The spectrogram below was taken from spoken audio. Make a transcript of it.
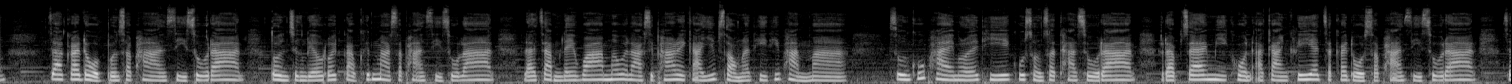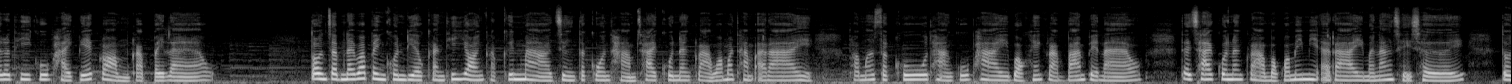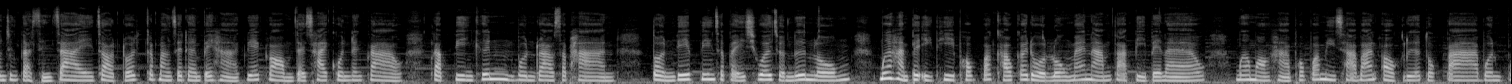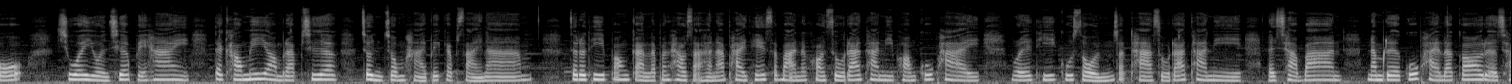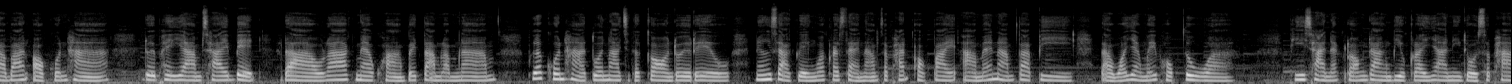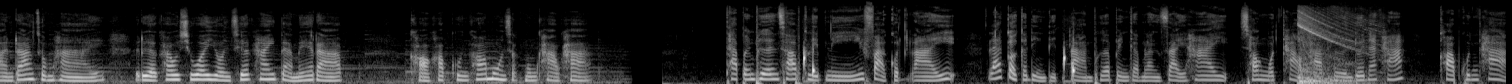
จะกระโดดบนสะพานสีสุราษฎร์ตนจึงเลี้ยวรถกลับขึ้นมาสะพานสีสุราษฎร์และจำได้ว่าเมื่อเวลา 15นาฬิกา22 นาทีที่ผ่านมาศูนย์กู้ภัยมูลนิธิกุศลศรัทธาสุราษฎร์รับแจ้งมีคนอาการเครียดจะกระโดดสะพานสีสุราษฎร์เจ้าหน้าที่กู้ภัยเกลี้ยกล่อมกลับไปแล้ว ตนจำได้ว่าเป็นคนเดียวกันที่ย้อนกลับขึ้นมา จึงตะโกนถามชายคนดังกล่าวว่ามาทำอะไร เพราะเมื่อสักครู่ทางกู้ภัยบอกให้กลับบ้านไปแล้ว แต่ชายคนดังกล่าวบอกว่าไม่มีอะไรมานั่งเฉยๆตนจึงตัดสินใจจอดรถกำลังจะเดินไปหาเกลี้ยกล่อม แต่ชายคนดังกล่าว กลับปีนขึ้นบนราวสะพาน ตนรีบวิ่งจะไปช่วยจนลื่นล้ม เมื่อหันไปอีกทีพบว่าเขากระโดดลงแม่น้ำตาปีไปแล้ว เมื่อมองหาพบว่ามีชาวบ้านออกเรือตกปลาบนโป๊ะ ช่วยโยนเชือกไปให้ แต่เขาไม่ยอมรับเชือกจนจมหายไปกับสายน้ำเจ้าหน้าที่ป้องกันและบรรเทาสาธารณภัยเทศบาลนครสุราษฎร์ธานีพร้อมกู้ภัยมูลนิธิกุศลศรัทธาสุราษฎร์ธานี และชาวบ้านนำเรือกู้ภัยแล้วก็เรือชาวบ้านออกค้นหา โดยพยายามใช้เบ็ด ราวลากแนวขวางไปตามลำน้ำเพื่อค้นหาตัวนายจิตกรโดยเร็ว เนื่องจากเกรงว่ากระแสน้ำจะพัดออกไปอ่าวแม่น้ำตาปี แต่ว่ายังไม่พบตัวพี่ชายนักร้องดังบิวกรยานีโดดสะพานร่างจมหาย เรือเข้าช่วยโยนเชือกให้แต่ไม่รับ ขอขอบคุณข้อมูลจากมุมข่าวค่ะ ถ้าเพื่อนๆชอบคลิปนี้ฝากกดไลค์และกดกระดิ่งติดตามเพื่อเป็นกำลังใจให้ช่องมดข่าวพาเพลินด้วยนะคะ ขอบคุณค่ะ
